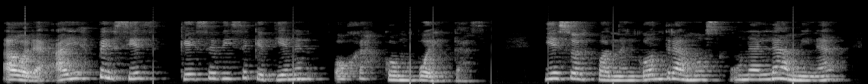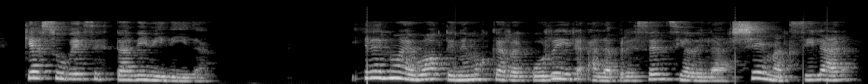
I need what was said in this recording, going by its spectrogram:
Ahora, hay especies que se dice que tienen hojas compuestas y eso es cuando encontramos una lámina que a su vez está dividida. Y de nuevo tenemos que recurrir a la presencia de la yema axilar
